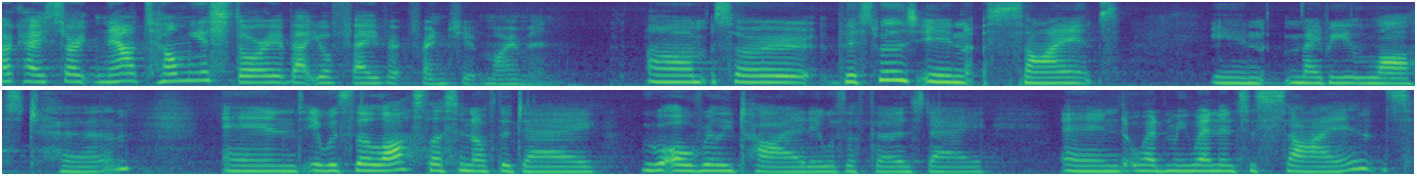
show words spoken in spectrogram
Okay, so now tell me a story about your favourite friendship moment. Um, so this was in science in maybe last term, and it was the last lesson of the day. We were all really tired. It was a Thursday, and when we went into science,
